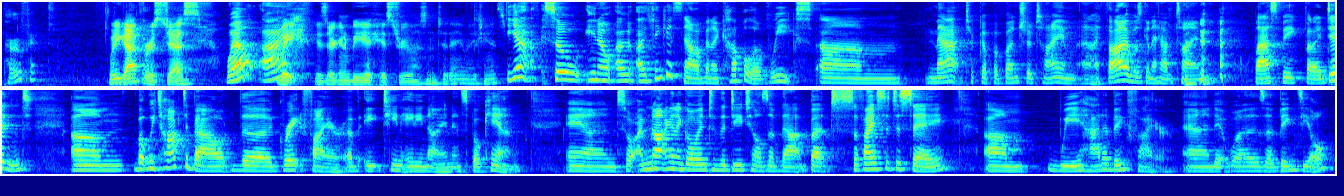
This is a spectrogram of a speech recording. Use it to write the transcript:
Perfect. What do you got for us, Jess? Well, I Wait, is there going to be a history lesson today, by chance? Yeah, so you know, I, I think it's now been a couple of weeks. Um, Matt took up a bunch of time, and I thought I was going to have time last week, but I didn't. Um, but we talked about the Great Fire of 1889 in Spokane. And so I'm not going to go into the details of that, but suffice it to say, um, we had a big fire and it was a big deal.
